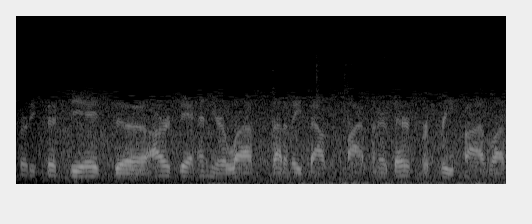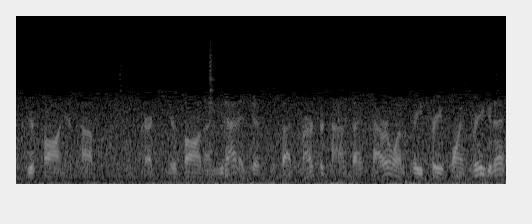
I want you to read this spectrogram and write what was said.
Southwest 3058, uh, RJ on your left, out of 8,500 there for 35 left. You're following your comp, correct, you're following a United just beside marker, contact tower 133.3, good day.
